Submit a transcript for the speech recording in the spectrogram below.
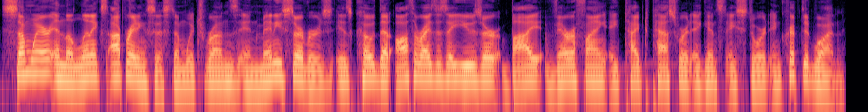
Somewhere in the Linux operating system, which runs in many servers, is code that authorizes a user by verifying a typed password against a stored encrypted one.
